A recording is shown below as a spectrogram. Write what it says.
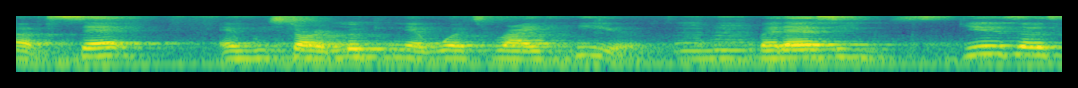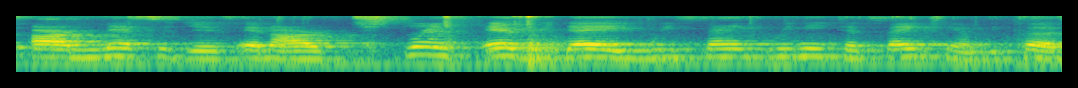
upset and we start looking at what's right here. Mhm. But as he gives us our messages and our strength every day, we thank, we need to thank him because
